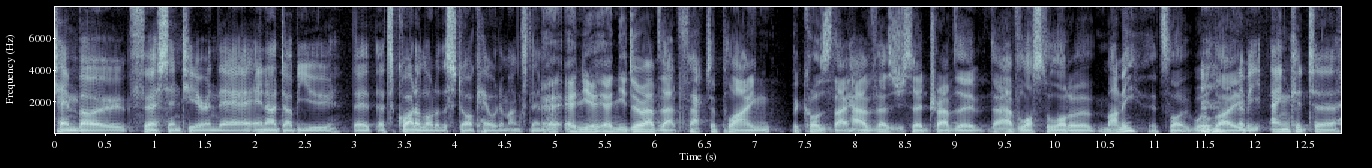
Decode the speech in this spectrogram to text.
Tembo, First Sentier, and their NRW. that- That's quite a lot of the stock held amongst them. And you and you do have that factor playing because they have, as you said, Trav, they they have lost a lot of money. It's like will They'll be anchored to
